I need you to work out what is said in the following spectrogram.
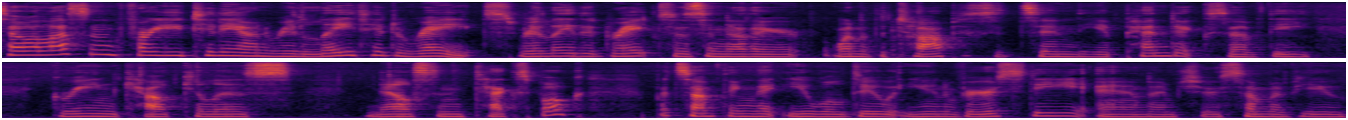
So a lesson for you today on related rates. Related rates is another one of the topics. It's in the appendix of the Green Calculus Nelson textbook, but something that you will do at university. And I'm sure some of you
